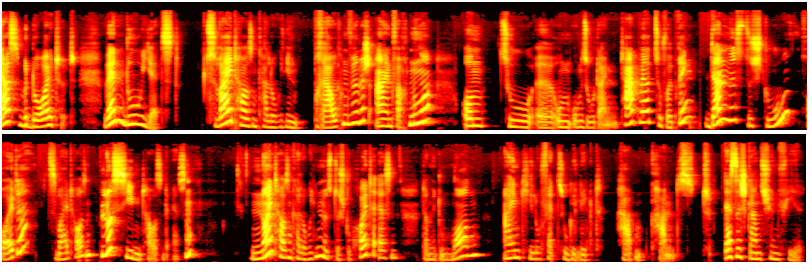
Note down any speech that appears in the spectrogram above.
Das bedeutet, wenn du jetzt 2000 Kalorien brauchen würdest, einfach nur um zu, äh, um, um so dein Tagwerk zu vollbringen, dann müsstest du heute 2000 plus 7000 essen. 9000 Kalorien müsstest du heute essen, damit du morgen ein Kilo Fett zugelegt haben kannst. Das ist ganz schön viel.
